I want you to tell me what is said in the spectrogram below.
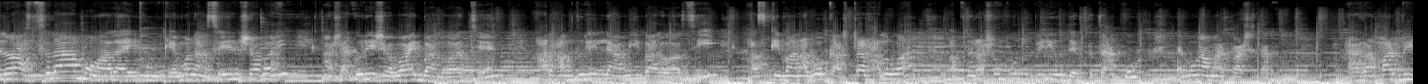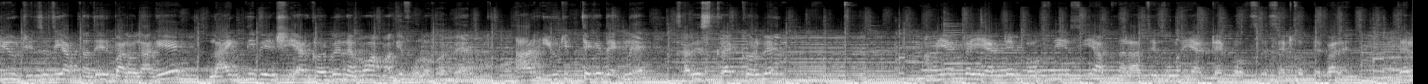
হ্যালো, আসসালামু আলাইকুম। কেমন আছেন সবাই? আশা করি সবাই ভালো আছেন। আলহামদুলিল্লাহ, আমি ভালো আছি। আজকে বানাবো কাস্টার্ড হালুয়া। আপনারা সম্পূর্ণ ভিডিও দেখতে থাকুন এবং আমার পাশে থাকুন। আর আমার ভিডিওটি যদি আপনাদের ভালো লাগে, লাইক দিবেন, শেয়ার করবেন এবং আমাকে ফলো করবেন। আর ইউটিউব থেকে দেখলে সাবস্ক্রাইব করবেন। আমি একটা এয়ারটাইম বক্স নিয়েছি। আপনারা যে কোনো এয়ারটেল বক্সে সেট করতে পারেন। তেল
